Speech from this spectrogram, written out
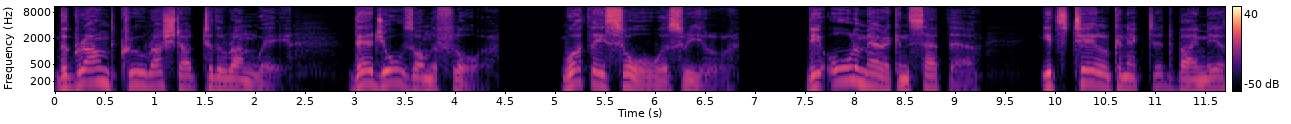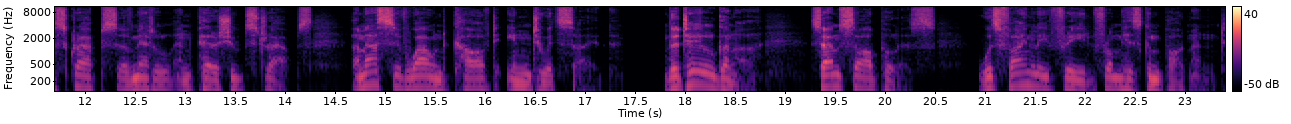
The ground crew rushed out to the runway, their jaws on the floor. What they saw was real. The All-American sat there, its tail connected by mere scraps of metal and parachute straps, a massive wound carved into its side. The tail gunner, Sam Sarpolus, was finally freed from his compartment,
